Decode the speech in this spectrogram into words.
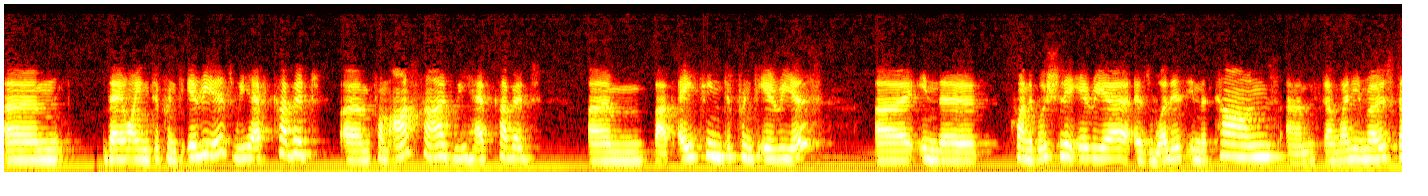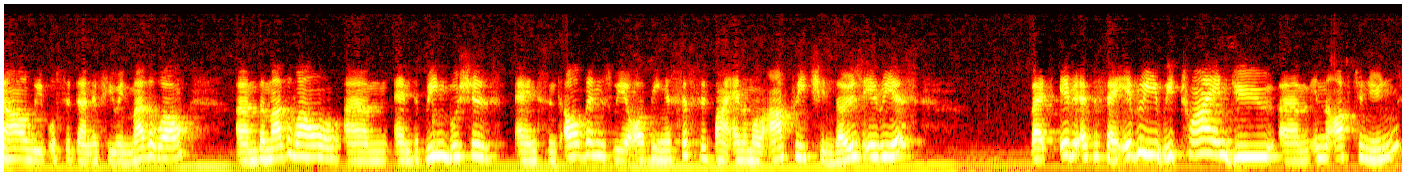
Um, they are in different areas. We have covered, um, from our side, we have covered um, about 18 different areas uh, in the KwaNobuhle area as well as in the towns. Um, we've done one in Rosedale. We've also done a few in Motherwell. Um, the Motherwell um, and the Green Bushes and St. Albans, we are being assisted by animal outreach in those areas. but as I say, every we try and do um, in the afternoons.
